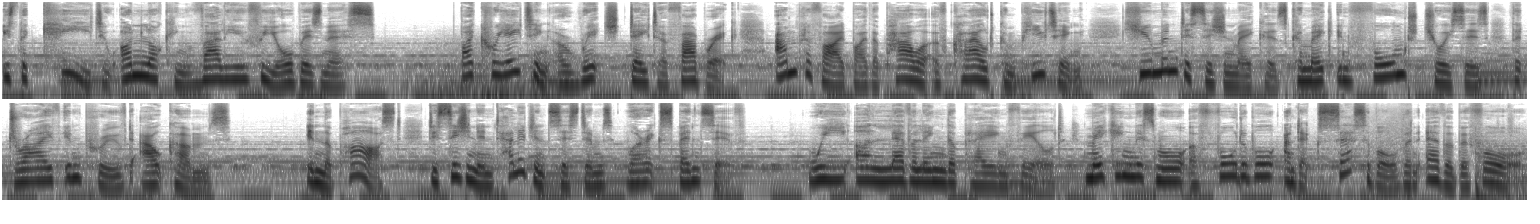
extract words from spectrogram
is the key to unlocking value for your business. By creating a rich data fabric amplified by the power of cloud computing, human decision makers can make informed choices that drive improved outcomes. In the past, decision intelligence systems were expensive. We are levelling the playing field, making this more affordable and accessible than ever before.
